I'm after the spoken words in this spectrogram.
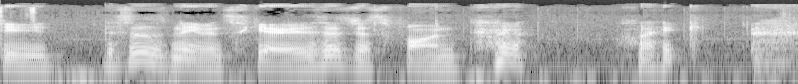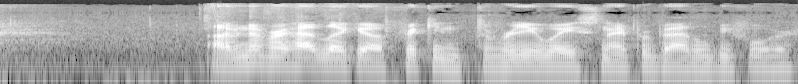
Dude, this isn't even scary. This is just fun. like, I've never had like a freaking three-way sniper battle before.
